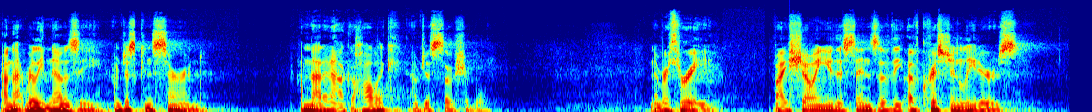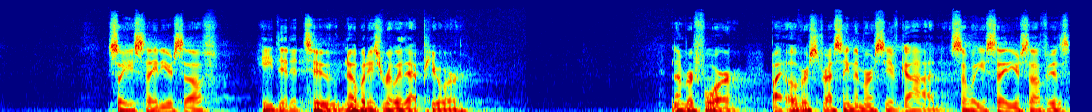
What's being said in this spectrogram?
I'm not really nosy, I'm just concerned. I'm not an alcoholic, I'm just sociable. Number three, by showing you the sins of, the, of Christian leaders. So you say to yourself, he did it too. Nobody's really that pure. Number four, by overstressing the mercy of God. So what you say to yourself is,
